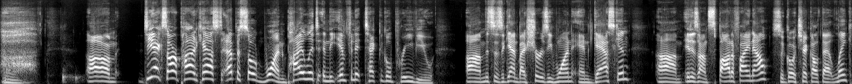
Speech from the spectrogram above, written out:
um, DXR podcast episode one, pilot and the infinite technical preview. Um, this is again by Shurzy One and Gaskin. Um, it is on Spotify now, so go check out that link.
